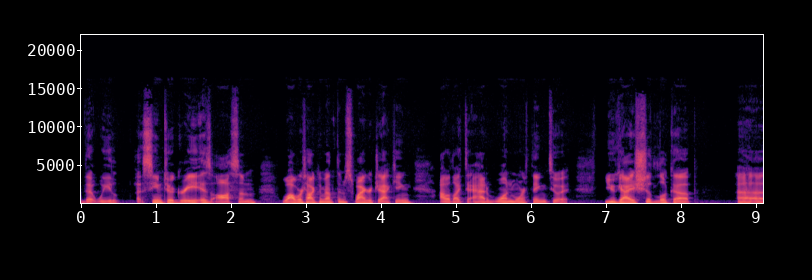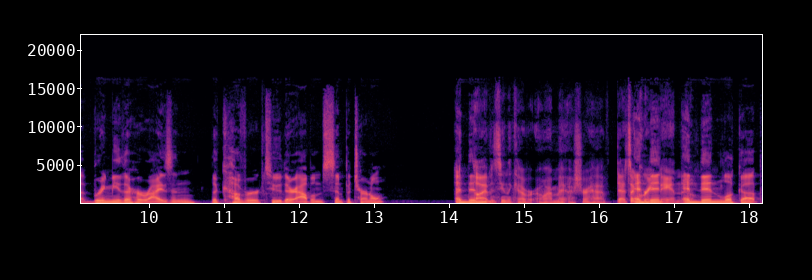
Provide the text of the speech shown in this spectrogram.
that we uh, seem to agree is awesome. While we're talking about them swagger jacking, I would like to add one more thing to it. You guys should look up uh, "Bring Me the Horizon," the cover to their album "Sempiternal," and then oh, I haven't seen the cover. Oh, I, may, I sure have. That's a great then, band, though. And then look up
